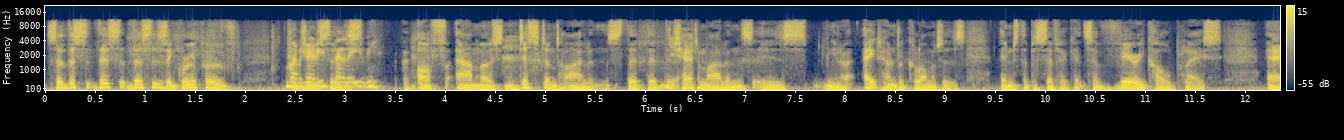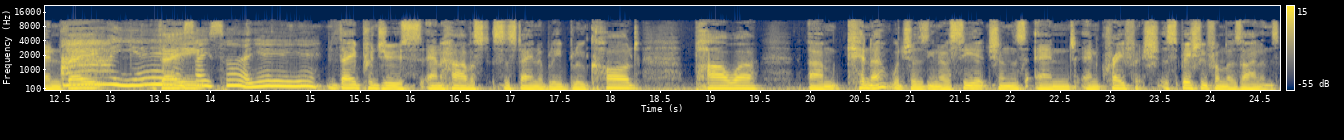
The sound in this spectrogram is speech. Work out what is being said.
So this this this is a group of producers off our most distant islands. The, the, the Chatham Islands is you know 800 kilometres into the Pacific. It's a very cold place, and they ah, yes, they I saw that. Yeah, yeah, yeah. they produce and harvest sustainably blue cod, paua, um, kina, which is you know sea urchins and and crayfish, especially from those islands.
